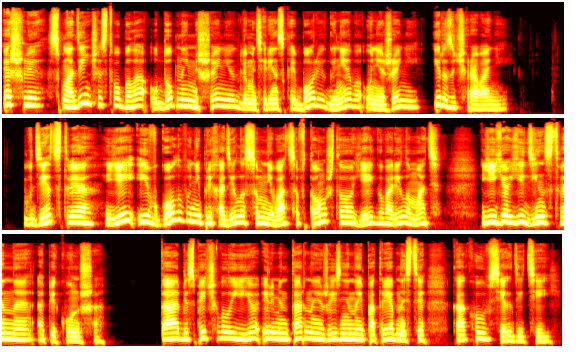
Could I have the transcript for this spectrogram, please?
Эшли с младенчества была удобной мишенью для материнской боли, гнева, унижений и разочарований. В детстве ей и в голову не приходило сомневаться в том, что ей говорила мать, ее единственная опекунша. Та обеспечивала ее элементарные жизненные потребности, как и у всех детей.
